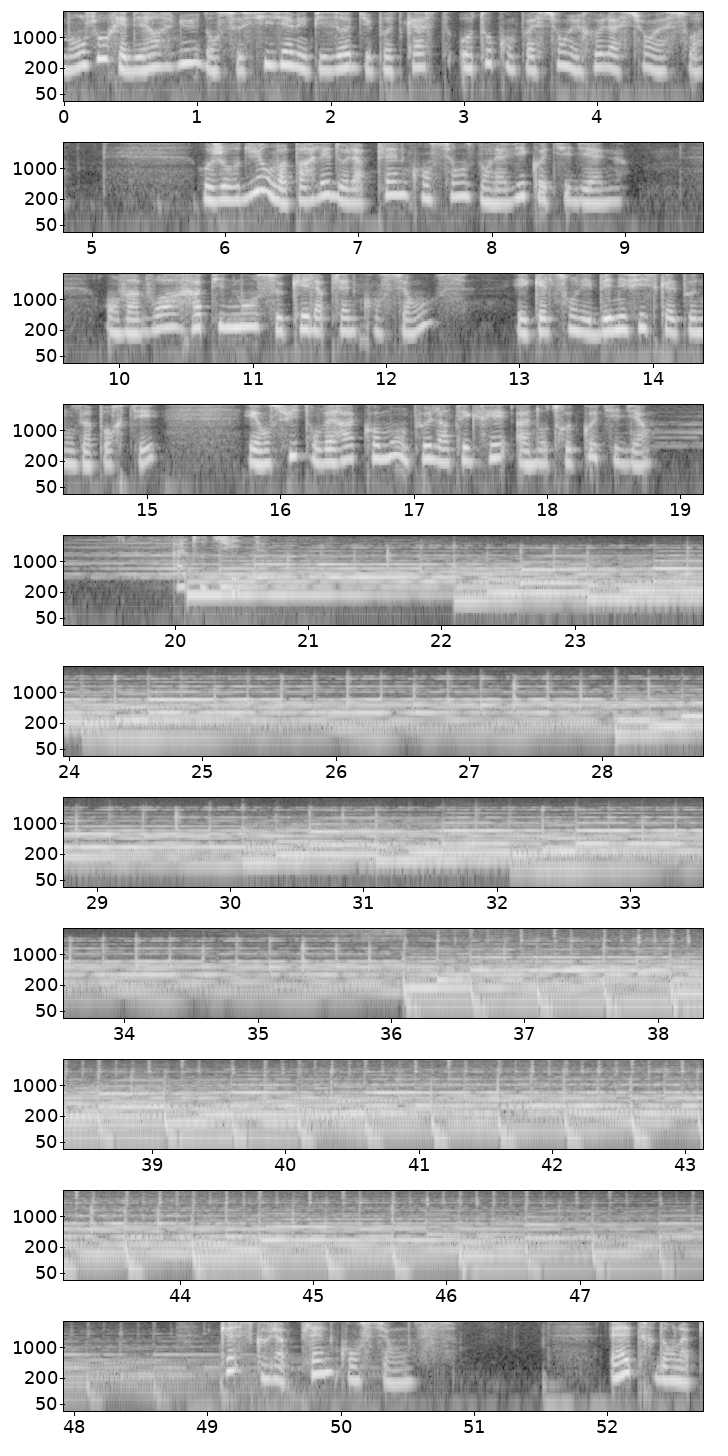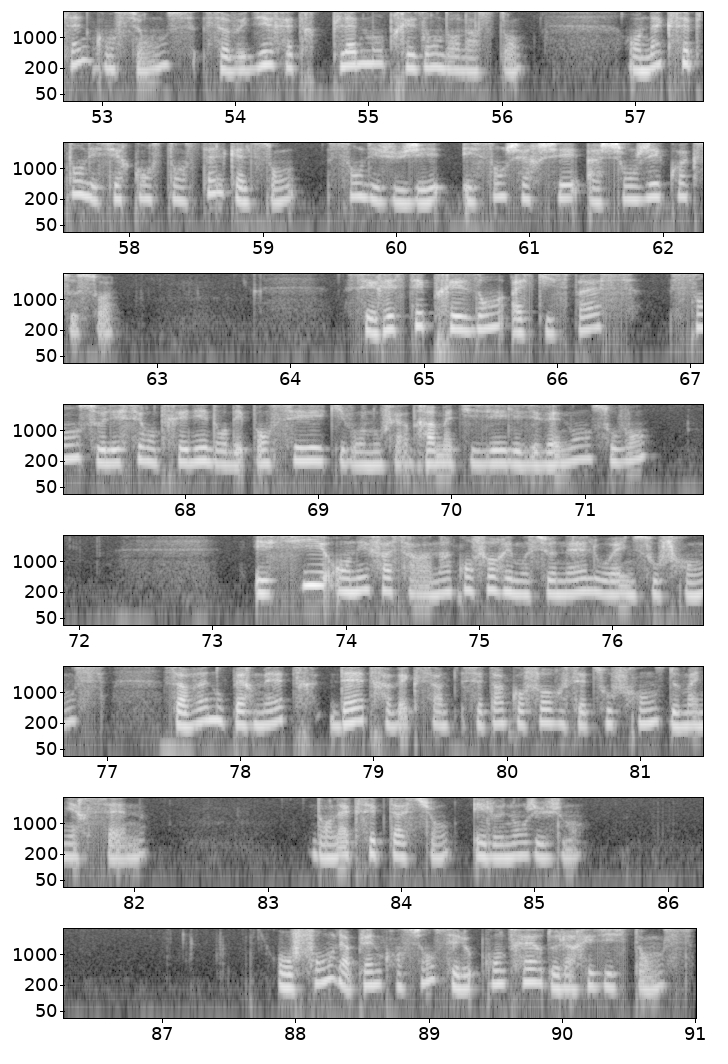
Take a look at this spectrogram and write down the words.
Bonjour et bienvenue dans ce sixième épisode du podcast Autocompassion et relation à soi. Aujourd'hui, on va parler de la pleine conscience dans la vie quotidienne. On va voir rapidement ce qu'est la pleine conscience et quels sont les bénéfices qu'elle peut nous apporter. Et ensuite, on verra comment on peut l'intégrer à notre quotidien. À tout de suite. Qu'est-ce que la pleine conscience? Être dans la pleine conscience, ça veut dire être pleinement présent dans l'instant, en acceptant les circonstances telles qu'elles sont, sans les juger et sans chercher à changer quoi que ce soit. C'est rester présent à ce qui se passe sans se laisser entraîner dans des pensées qui vont nous faire dramatiser les événements souvent. Et si on est face à un inconfort émotionnel ou à une souffrance, ça va nous permettre d'être avec cet inconfort ou cette souffrance de manière saine, dans l'acceptation et le non-jugement. Au fond, la pleine conscience, c'est le contraire de la résistance.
